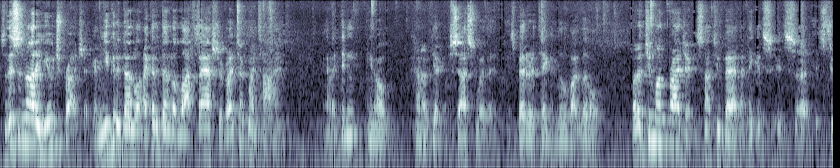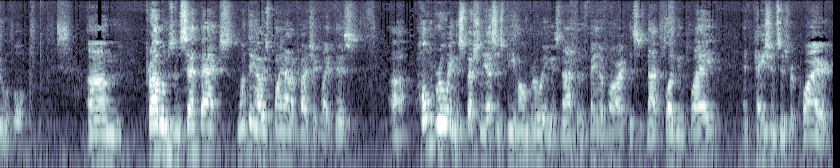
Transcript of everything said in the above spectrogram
So this is not a huge project. I mean, you could have done, I could have done it a lot faster, but I took my time and I didn't, you know, kind of get obsessed with it. It's better to take it little by little. But a two-month project, it's not too bad. I think it's, it's, uh, it's doable. Um, Problems and setbacks. One thing I always point out on a project like this, uh, home brewing, especially SSB home brewing, is not for the faint of heart. This is not plug and play, and patience is required.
